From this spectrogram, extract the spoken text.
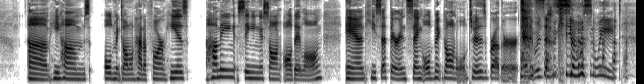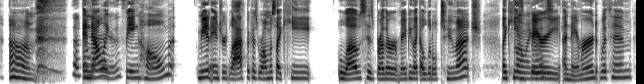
Um, he hums Old MacDonald Had a Farm. He is humming, singing a song all day long. And he sat there and sang Old MacDonald to his brother. And it was so so sweet. Um, That's and now, like, being home, me and Andrew laugh because we're almost like he loves his brother maybe like a little too much. Like he's Oh very enamored with him.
